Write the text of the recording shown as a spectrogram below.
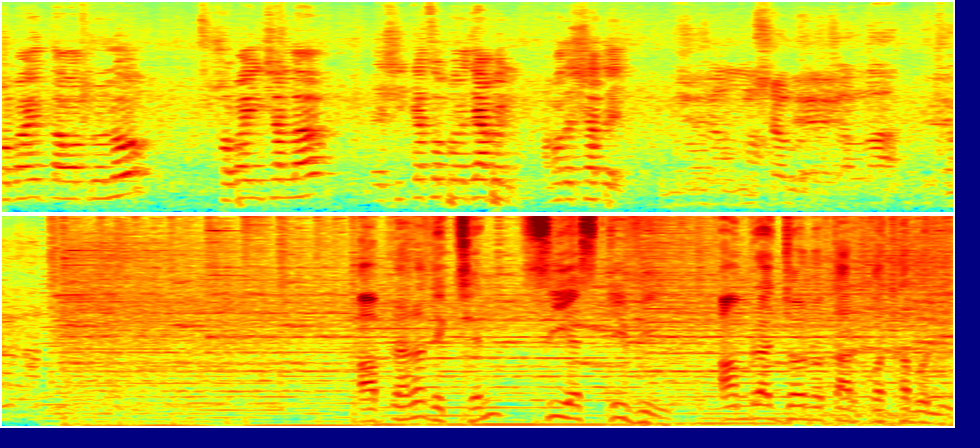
সবাই দাওয়াত রইল। সবাই ইনশাল্লাহ শিক্ষা সফরে যাবেন আমাদের সাথে। আপনারা দেখছেন সিএস টিভি আমরা জনতার কথা বলি।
